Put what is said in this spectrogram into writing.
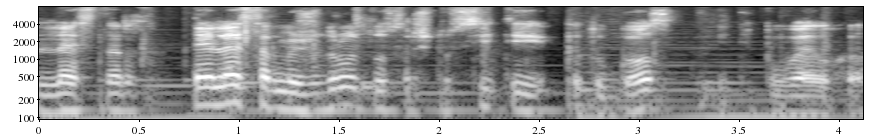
Лестър. Те Лестър, между другото, срещу Сити като гост и ти поведоха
